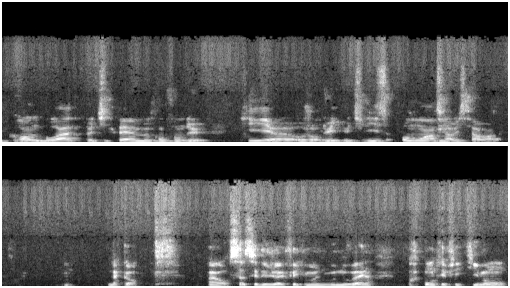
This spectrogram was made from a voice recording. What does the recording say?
grandes boîtes, petites PME confondues, qui euh, aujourd'hui utilisent au moins un service serverless. D'accord. Alors ça, c'est déjà effectivement une bonne nouvelle. Par contre, effectivement,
